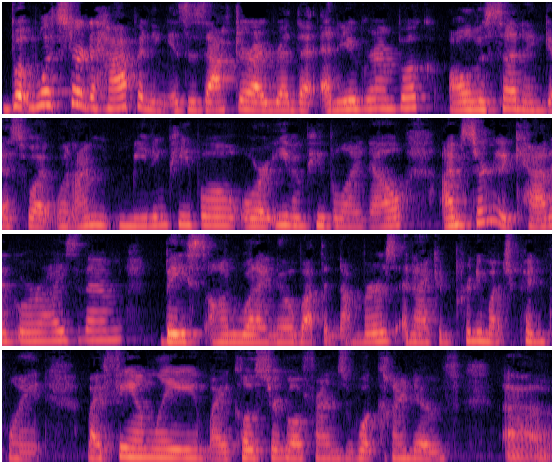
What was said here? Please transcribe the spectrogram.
but what started happening is is after I read that Enneagram book, all of a sudden, guess what? When I'm meeting people or even people I know, I'm starting to categorize them based on what I know about the numbers, and I can pretty much pinpoint my family, my close circle of friends, what kind of uh,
